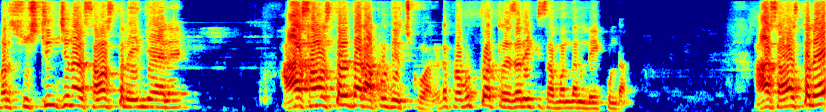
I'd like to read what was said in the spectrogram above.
మరి సృష్టించిన సంస్థలు ఏం చేయాలి? ఆ సంస్థలు దాని అప్పులు తెచ్చుకోవాలి. అంటే ప్రభుత్వ ట్రెజరీకి సంబంధం లేకుండా. ఆ సంస్థలే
